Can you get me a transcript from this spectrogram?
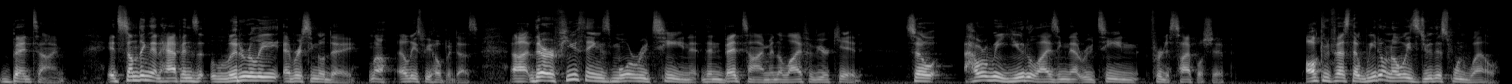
Bedtime. It's something that happens literally every single day. Well, at least we hope it does. Uh, there are a few things more routine than bedtime in the life of your kid. So, how are we utilizing that routine for discipleship? I'll confess that we don't always do this one well.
